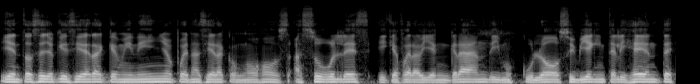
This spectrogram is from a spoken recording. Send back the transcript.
y entonces yo quisiera que mi niño pues naciera con ojos azules y que fuera bien grande y musculoso y bien inteligente.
